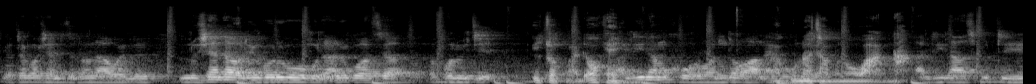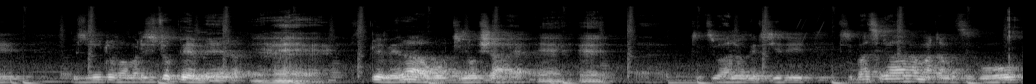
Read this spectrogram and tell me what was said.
Tikatanga kushandidzana nawo ndinoshandawo ndingoriwo munhu anokuvasa volunteer ichokwadi okay. Handina mukoro wandinowana hakuna chamunowana. Handina asi kuti ndinotofamba ndichitopemhera. Ehe. Pemheravo tinoshaya eh. tidzivanonge tichiri tichibatsirana matambudzikowo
